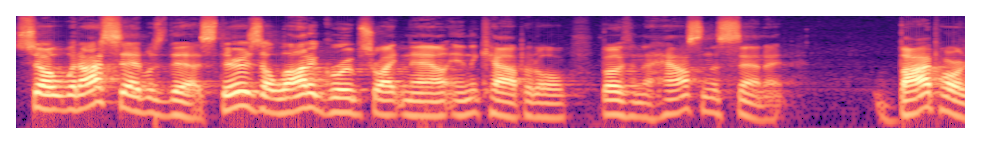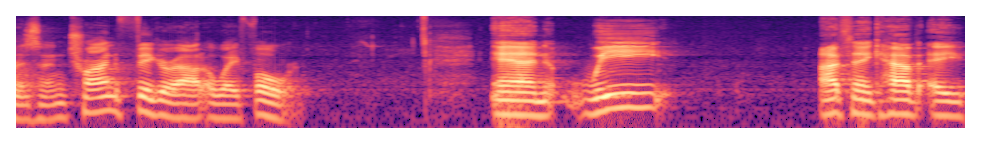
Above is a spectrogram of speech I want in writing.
So, what I said was this there's a lot of groups right now in the Capitol, both in the House and the Senate, bipartisan, trying to figure out a way forward. And we, I think, have a,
